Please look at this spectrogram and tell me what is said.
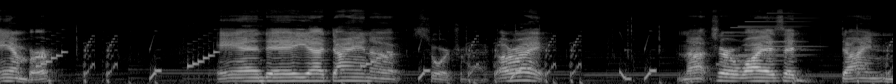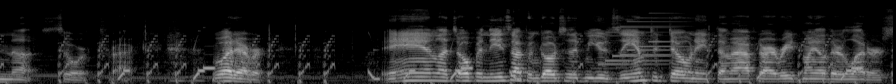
Amber. And a uh, dinosaur track. Alright. Not sure why I said dinosaur track. Whatever. And let's open these up and go to the museum to donate them after I read my other letters.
